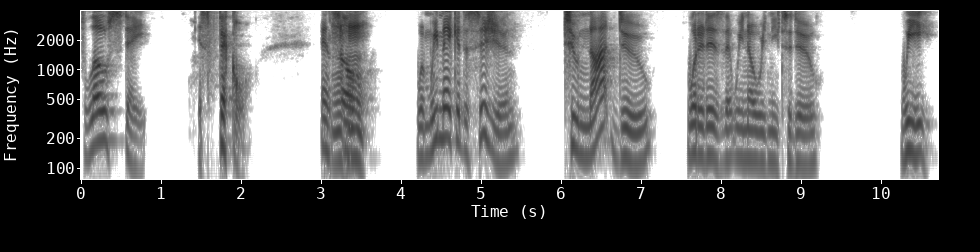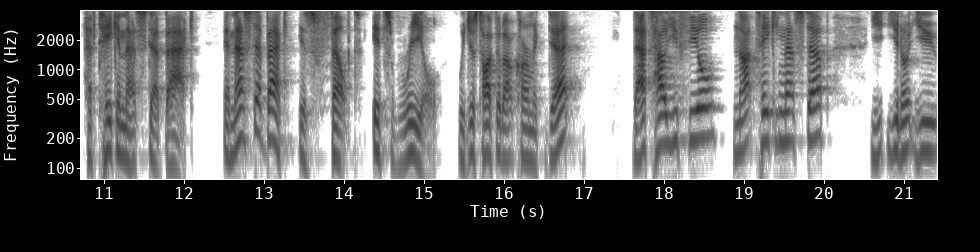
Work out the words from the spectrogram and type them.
flow state is fickle. And so Mhm. when we make a decision to not do what it is that we know we need to do we have taken that step back. And that step back is felt. It's real. We just talked about karmic debt that's how you feel not taking that step. You, you know you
